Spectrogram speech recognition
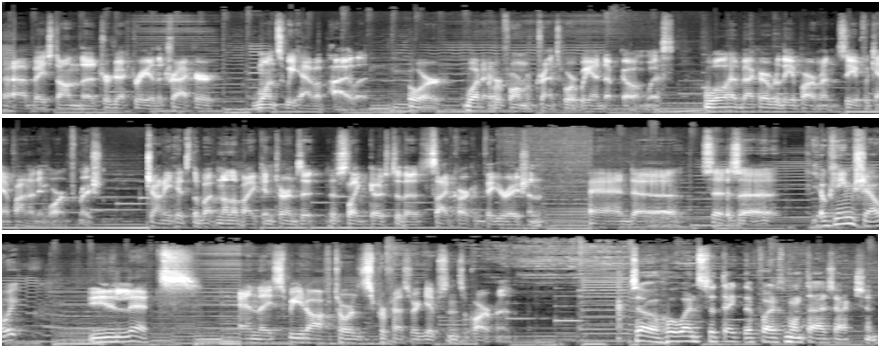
uh, based on the trajectory of the tracker once we have a pilot. or whatever form of transport we end up going with. We'll head back over to the apartment and see if we can't find any more information. Johnny hits the button on the bike and turns it, just like goes to the sidecar configuration, and uh, says, uh, Joachim, shall we? Let's. And they speed off towards Professor Gibson's apartment. So, who wants to take the first montage action?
